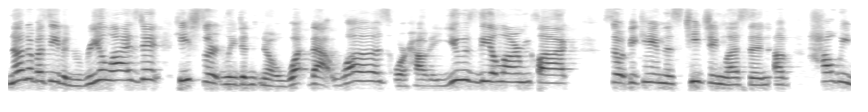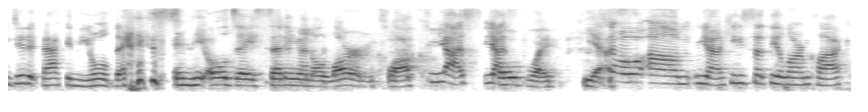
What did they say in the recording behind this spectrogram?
none of us even realized it he certainly didn't know what that was or how to use the alarm clock so it became this teaching lesson of how we did it back in the old days. In the old days, setting an alarm clock. Yes, yes. Oh boy. Yes. So, um, yeah, he set the alarm clock.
